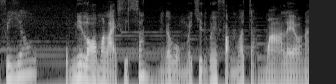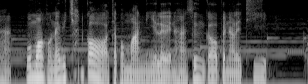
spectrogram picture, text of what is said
เฟี้ยว ผมนี่รอมาหลายซีซั่นนะครับผมไม่คิดไม่ฝันว่าจะมาแล้วนะฮะ มุมมองของ Night Vision ก็จะประมาณนี้เลยนะฮะ ซึ่งก็เป็นอะไรที่โค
